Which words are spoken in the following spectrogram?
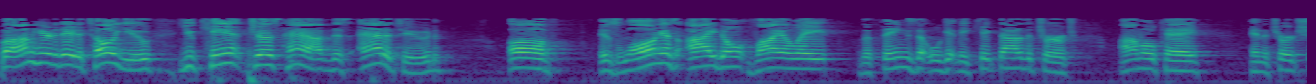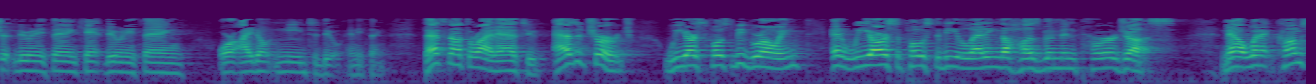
But I'm here today to tell you, you can't just have this attitude of, as long as I don't violate the things that will get me kicked out of the church, I'm okay and the church shouldn't do anything, can't do anything, or I don't need to do anything. That's not the right attitude. As a church, we are supposed to be growing, and we are supposed to be letting the husbandman purge us. Now, when it comes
